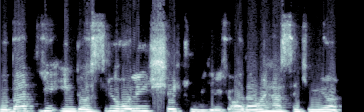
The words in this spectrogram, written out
و بعد یه اینداستری حول این شکل می‌گیره که آدمایی هستن که میان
